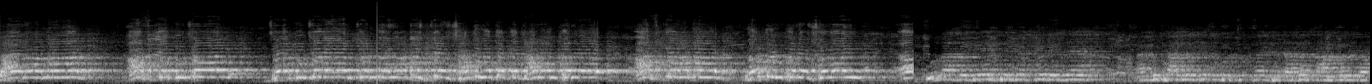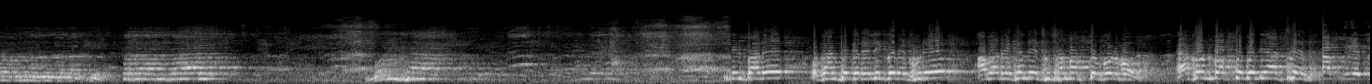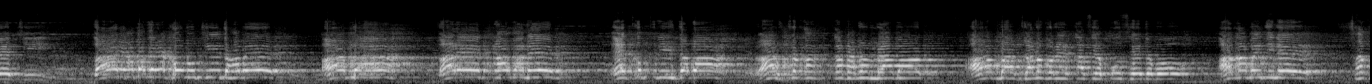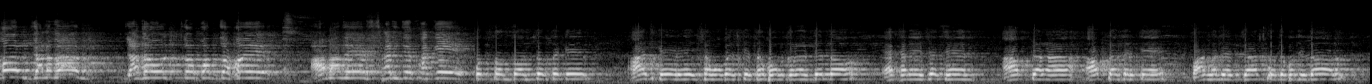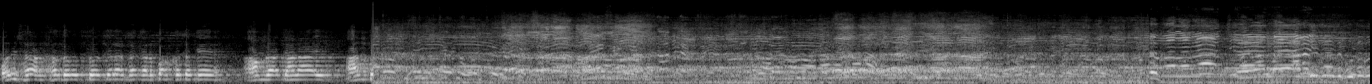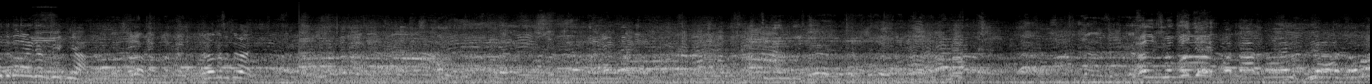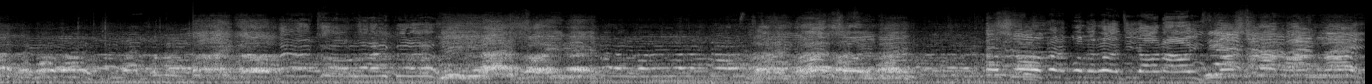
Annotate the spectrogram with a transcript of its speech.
ভাইরা আমার আজকে বিজয় যে বিজয়ের জন্য অবশ্যই স্বাধীনতাকে ধারণ করে আজকে আমার নতুন করে বরিশাল পারে ওখান থেকে র্যালি করে ঘুরে আবার এখানে এসে সমাপ্ত করব। এখন বক্তব্য নিয়ে আসছেন। পেয়েছি। তাই আমাদের এখন উচিত হবে। আমরা তারেক রহমানের একত্রিশ দফা রাষ্ট্র কাঠামো মেরামত আমরা জনগণের কাছে পৌঁছে দেব। আগামী দিনে সকল জনগণ যাতে ঐক্যবদ্ধ হয়ে আমাদের সারিতে থাকে। প্রত্যন্ত অঞ্চল থেকে আজকের এই সমাবেশকে সফল করার জন্য এখানে এসেছেন আপনারা, আপনাদেরকে বাংলাদেশ জাতীয়তাবাদী দল বরিশাল সদর উত্তর জেলা শাখার পক্ষ থেকে আমরা জানাই জিয়া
